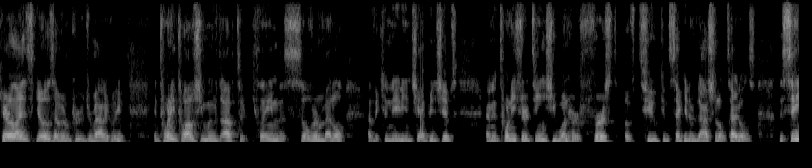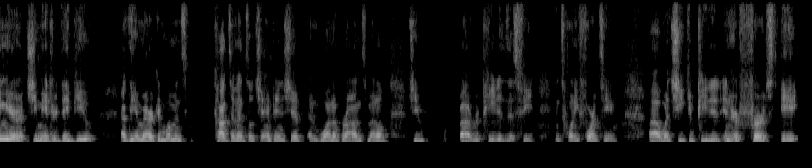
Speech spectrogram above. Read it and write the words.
Caroline's skills have improved dramatically. In 2012, she moved up to claim the silver medal at the Canadian Championships and in 2013, she won her first of two consecutive national titles. The same year, she made her debut at the American Women's Continental Championship and won a bronze medal. She uh, repeated this feat in 2014 uh, when she competed in her first a-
